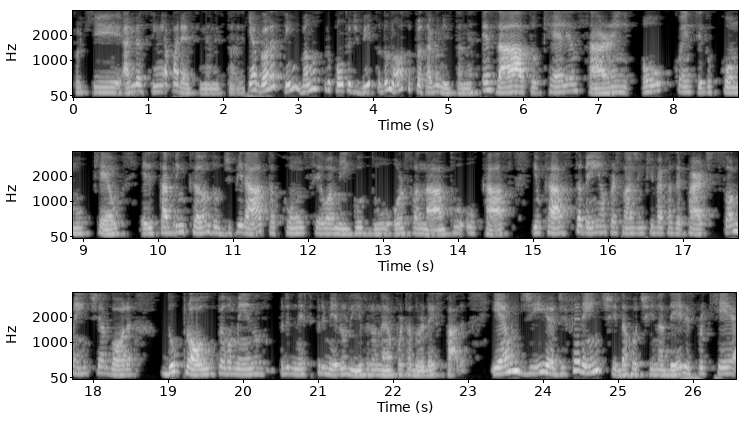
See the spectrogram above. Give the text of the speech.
porque ainda assim aparece né, na história. E agora sim, vamos pro ponto de vista do nosso protagonista, né? Exato, Kellyan Saren, ou conhecido como Kel, ele está brincando de pirata com seu amigo do orfanato, o Cass. E o Cass também é um personagem que vai fazer parte somente agora do prólogo, pelo menos nesse primeiro livro, né, O Portador da Espada. E é um dia diferente da rotina deles, porque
